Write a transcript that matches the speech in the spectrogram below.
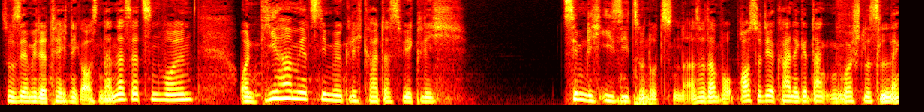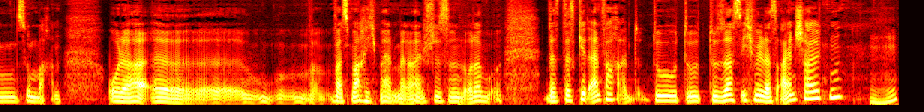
so sehr mit der Technik auseinandersetzen wollen. Und die haben jetzt die Möglichkeit, das wirklich ziemlich easy zu nutzen. Also da brauchst du dir keine Gedanken über Schlüssellängen zu machen oder äh, was mache ich mit meinen Schlüsseln oder das, das geht einfach. Du, du, du sagst, ich will das einschalten. Mhm.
